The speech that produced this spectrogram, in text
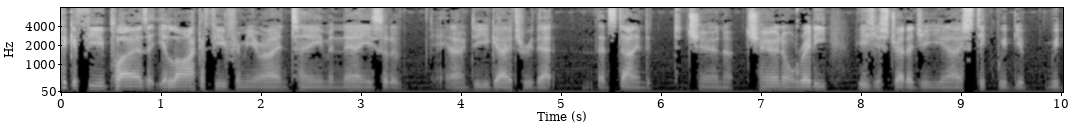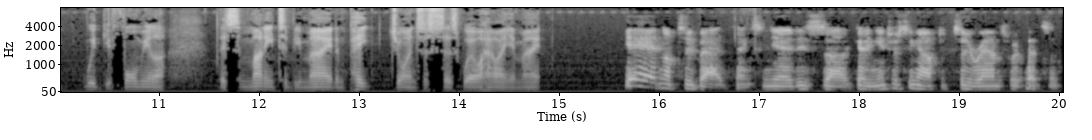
pick a few players that you like, a few from your own team, and now you sort of, you know, do you go through that? That's starting to to churn churn already. Is your strategy, you know, stick with your with with your formula. There's some money to be made, and Pete joins us as well. How are you, mate? Yeah, not too bad, thanks. And yeah, it is uh, getting interesting. After two rounds, we've had some,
